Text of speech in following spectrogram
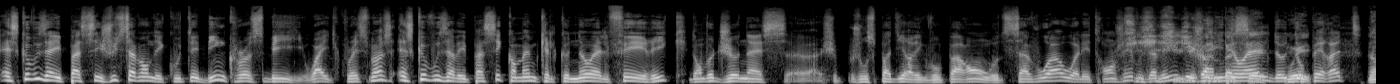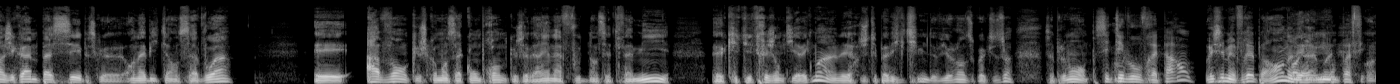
est-ce que vous avez passé juste avant d'écouter Bing Crosby, White Christmas, est-ce que vous avez passé quand même quelques Noëls féeriques dans votre jeunesse? Euh, je- J'ose pas dire avec vos parents en Haute-Savoie ou à l'étranger. Si, vous si, avez si, eu des jolis. Noëls de- Oui. d'opérette Non, j'ai quand même passé, parce que on habitait en Savoie, et avant que je commence à comprendre que j'avais rien à foutre dans cette famille, euh, qui était très gentille avec moi, hein, d'ailleurs, j'étais pas victime de violence ou quoi que ce soit, simplement... C'était vos vrais parents. Oui, c'est mes vrais parents. On Oh, ils n'ont pas fait- on-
